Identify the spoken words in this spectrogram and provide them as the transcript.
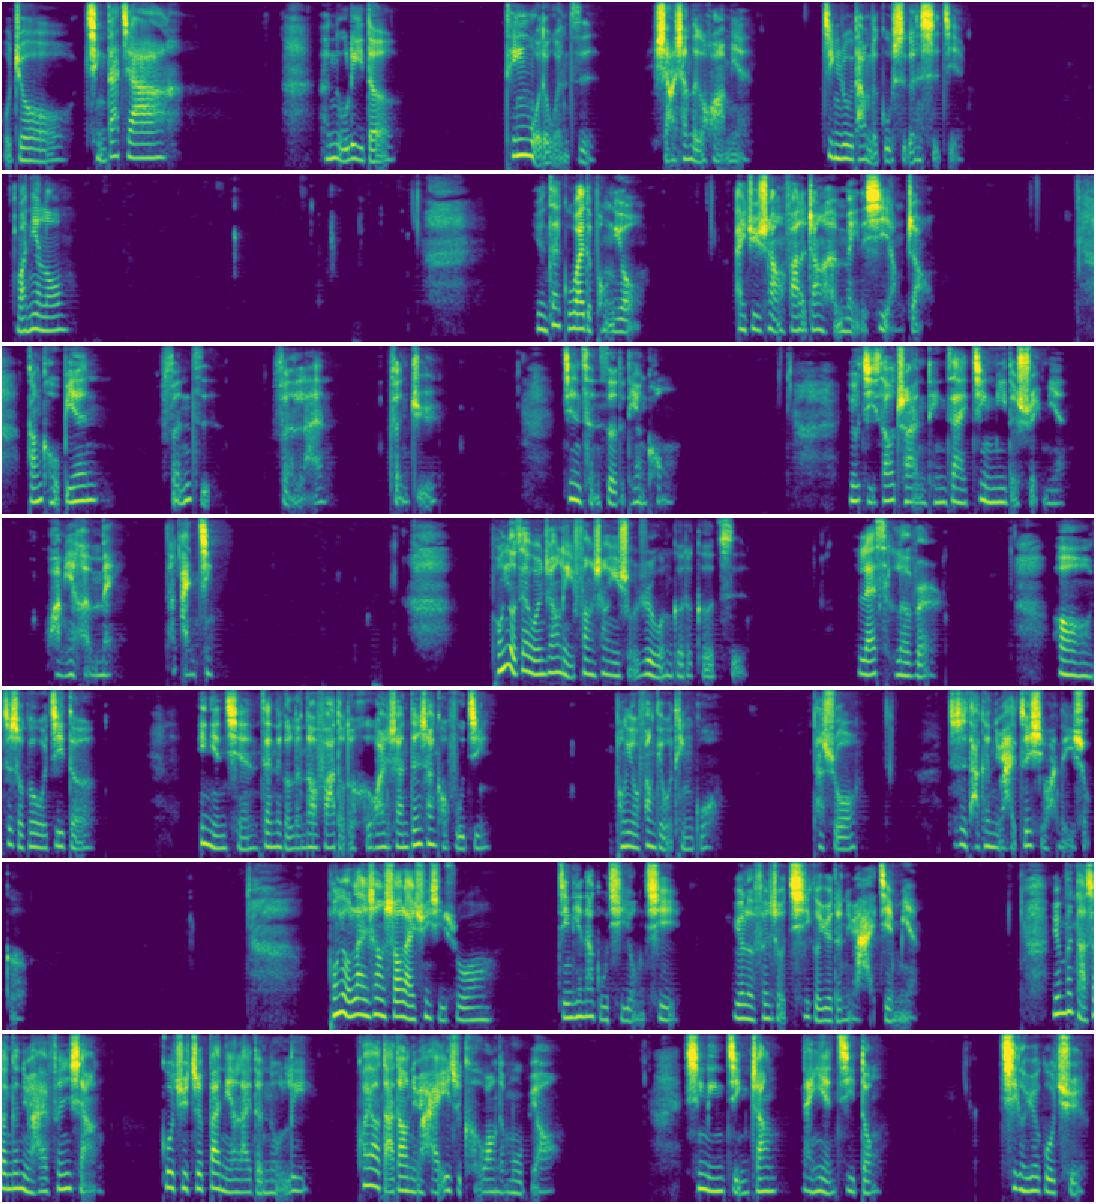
我就请大家很努力的。听我的文字，想象这个画面，进入他们的故事跟世界。晚念喽。远在国外的朋友，IG 上发了张很美的夕阳照，港口边，粉紫、粉蓝、粉橘。渐橙色的天空，有几艘船停在静谧的水面，画面很美，很安静。朋友在文章里放上一首日文歌的歌词，《l e s s Lover》。哦，这首歌我记得，一年前在那个冷到发抖的合欢山登山口附近。朋友放给我听过，他说这是他跟女孩最喜欢的一首歌。朋友赖上捎来讯息说，今天他鼓起勇气约了分手七个月的女孩见面，原本打算跟女孩分享过去这半年来的努力，快要达到女孩一直渴望的目标。心灵紧张，难掩悸动。七个月过去，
